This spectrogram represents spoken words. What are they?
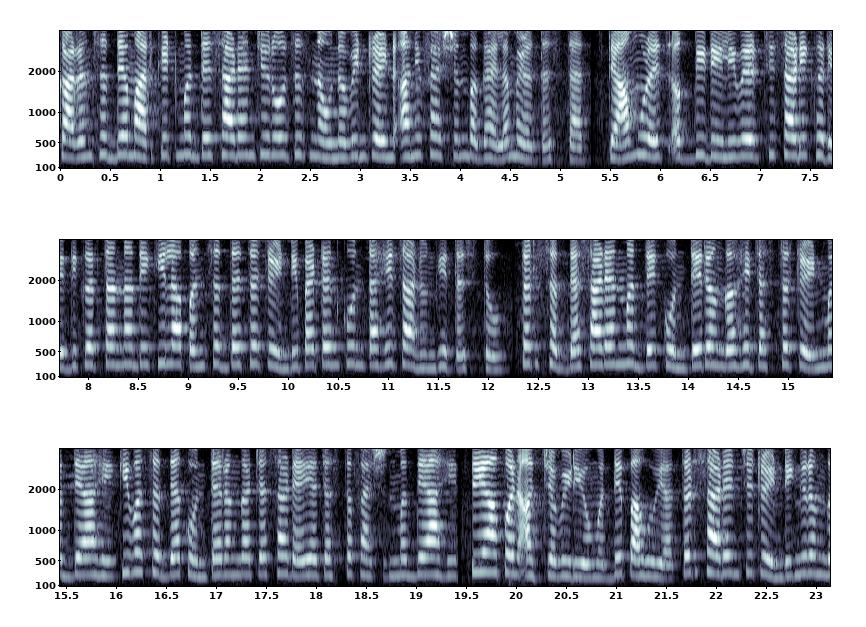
कारण सध्या मार्केटमध्ये साड्यांचे रोजच नवनवीन ट्रेंड आणि फॅशन बघायला मिळत असतात. त्यामुळेच अगदी डेली वेअरची साडी खरेदी करताना देखील आपण सध्याचा ट्रेंडी पॅटर्न कोणता हे जाणून घेत असतो. तर सध्या साड्यांमध्ये कोणते रंग हे जास्त ट्रेंडमध्ये आहे किंवा सध्या कोणत्या रंगाच्या साड्या या जास्त फॅशनमध्ये आहेत ते आपण आजच्या व्हिडिओमध्ये पाहूया. तर साड्यांचे ट्रेंडिंग रंग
